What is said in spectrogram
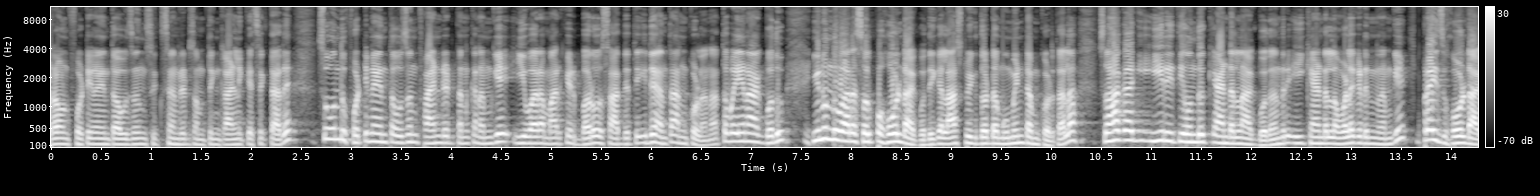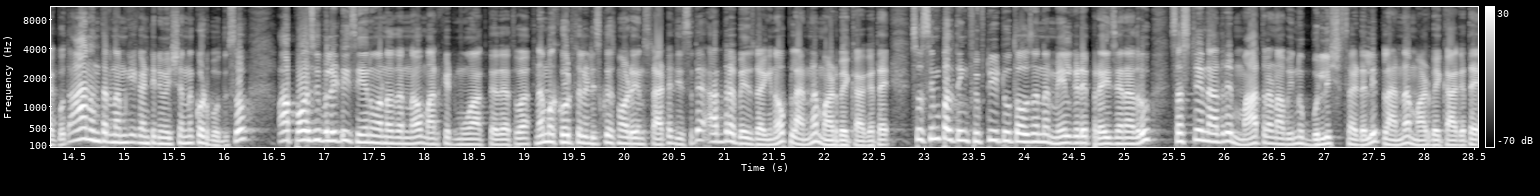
around forty nine thousand six hundred something ಕಾಣಲಿಕ್ಕೆ ಸಿಗ್ತಾ ಇದೆ. ಸೊ ಒಂದು forty nine thousand five hundred ತನಕ ನಮಗೆ ಈ ವಾರ ಮಾರ್ಕೆಟ್ ಬರೋ ಸಾಧ್ಯತೆ ಇದೆ ಅಂತ ಅನ್ಕೊಳ್ಳೋಣ. ಅಥವಾ ಏನಾಗ್ಬೋದು, ಇನ್ನೊಂದು ವಾರ ಸ್ವಲ್ಪ ಹೋಲ್ಡ್ ಆಗ್ಬೋದು. ಈಗ ಲಾಸ್ಟ್ ವೀಕ್ ದೊಡ್ಡ ಮೂಮೆಂಟಮ್ ಕೊಡ್ತಲ್ಲ. ಸೊ ಹಾಗಾಗಿ ಈ ರೀತಿ ಒಂದು ಕ್ಯಾಂಡಲ್ ಆಗ್ಬೋದು. ಅಂದ್ರೆ ಈ ಕ್ಯಾಂಡಲ್ ಒಳಗಡೆ ನಮಗೆ ಪ್ರೈಸ್ ಹೋಲ್ಡ್ ಆಗ್ಬೋದು. ಆ ನಂತರ ನಮಗೆ ಕಂಟಿನ್ಯೂಷನ್ ಕೊಡಬಹುದು ಸೊ ಆ ಪಾಸಿಬಿಲಿಟೀಸ್ ಏನು ಅನ್ನೋದನ್ನ ನಾವು ಮಾರ್ಕೆಟ್ ಮೂವ್ ಆಗ್ತಾ ಇದೆ ಅಥವಾ ನಮ್ಮ ಕೋರ್ಸ್ ಅಲ್ಲಿ ಡಿಸ್ಕಸ್ ಮಾಡೋ ಏನು ಸ್ಟ್ರಾಟಜೀಸ್ ಇದೆ, ಅದರ ಬೇಸ್ಡ್ ಆಗಿ ನಾವು ಪ್ಲಾನ್ನ ಮಾಡಬೇಕಾಗುತ್ತೆ. So simple thing fifty two thousand ಮೇಲ್ಗಡೆ ಪ್ರೈಸ್ ಏನಾದರೂ ಸಸ್ಟೈನ್ ಆದ್ರೆ ಮಾತ್ರ ನಾವು ಇನ್ನು ಬುಲಿಶ್ ಸೈಡ್ ಅಲ್ಲಿ ಪ್ಲಾನ್ನ ಮಾಡಬೇಕಾಗುತ್ತೆ.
